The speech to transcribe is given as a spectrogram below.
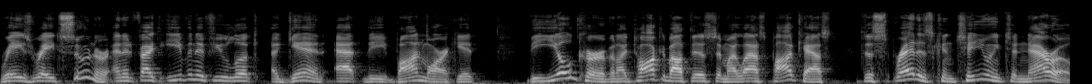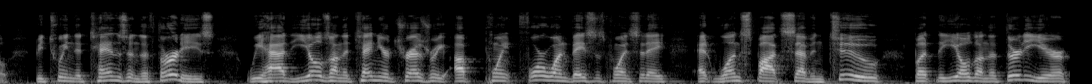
raise rates sooner. And in fact, even if you look again at the bond market, the yield curve, and I talked about this in my last podcast, the spread is continuing to narrow between the 10s and the 30s we had yields on the 10 year Treasury up 0.41 basis points today at one spot 72, but the yield on the 30 year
